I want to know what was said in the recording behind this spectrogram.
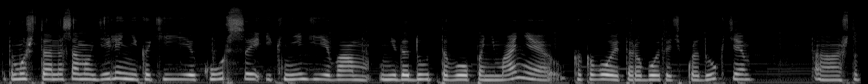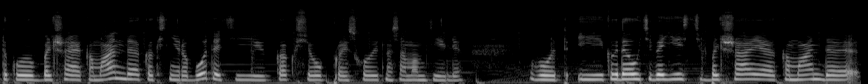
Потому что на самом деле никакие курсы и книги вам не дадут того понимания, каково это работать в продукте, а, что такое большая команда, как с ней работать и как все происходит на самом деле. Вот. И когда у тебя есть большая команда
